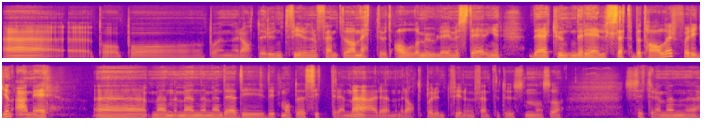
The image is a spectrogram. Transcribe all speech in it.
Eh, på, på, på, en rate rundt 450, da nette ut alle mulige investeringer. Det kunden reelt sett betaler for riggen, er mer. Eh, men, men, men, det de, de, på en måte sitter igjen med, er en rate på rundt 450 000. Og så sitter de med en,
